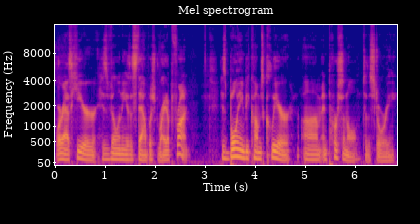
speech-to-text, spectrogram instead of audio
whereas here, his villainy is established right up front. His bullying becomes clear um, and personal to the story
